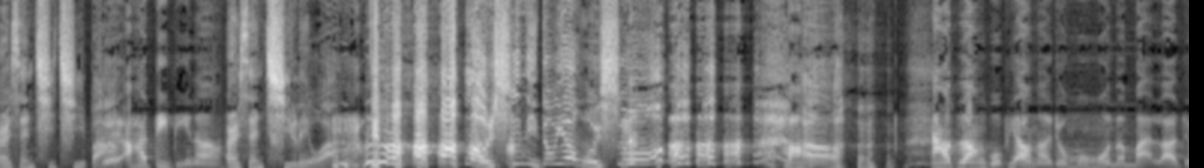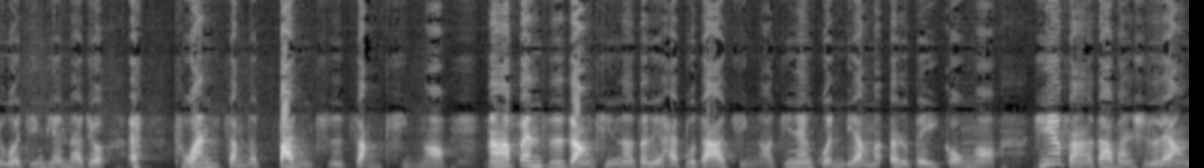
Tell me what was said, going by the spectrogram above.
二三七七吧。对，啊，他弟弟呢？二三七六啊。老师，你都要我说。好，然后这张股票呢，就默默的买了，结果今天它就哎。突然涨了半只涨停啊、那半只涨停呢，这里还不打紧啊，今天滚量了二倍攻哦，今天反而大盘是量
